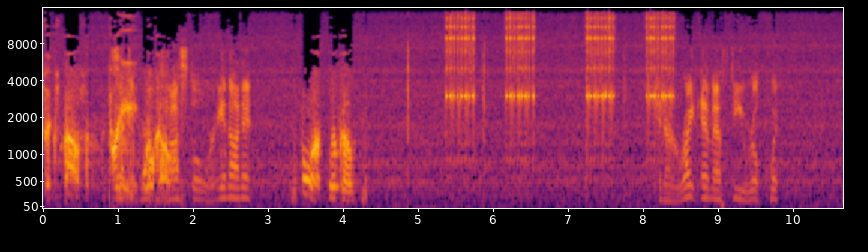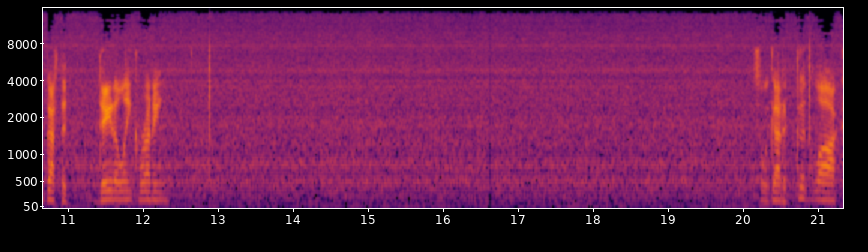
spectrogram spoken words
6000. 3, second group is Wilco. hostile. We're in on it. Four, Wilco. In our right MFD, real quick, we've got the data link running. So we got a good lock.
